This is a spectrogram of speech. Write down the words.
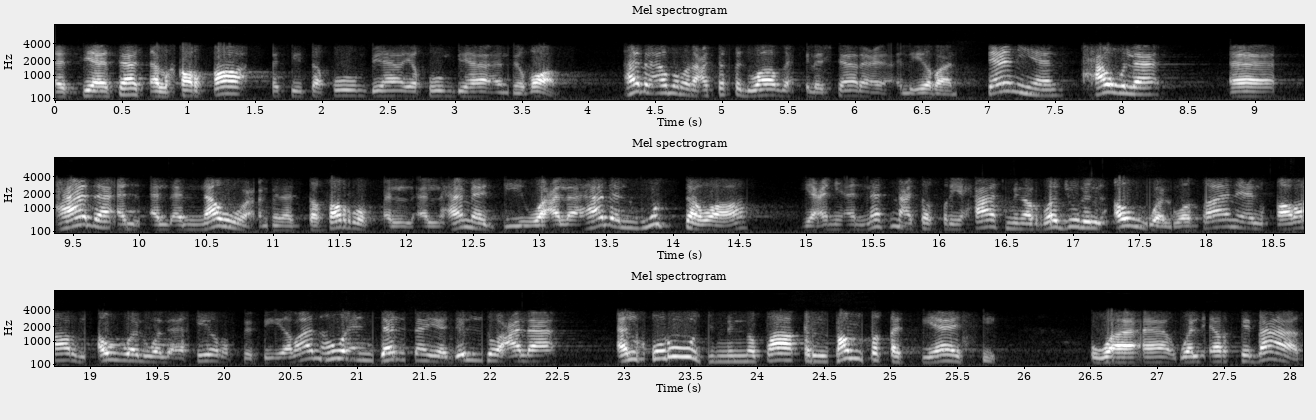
السياسات الخرقاء التي تقوم بها يقوم بها النظام. هذا أمر أعتقد واضح إلى الشارع الإيراني. ثانيا حول هذا النوع من التصرف الهمجي وعلى هذا المستوى يعني أن نسمع تصريحات من الرجل الأول وصانع القرار الأول والأخير في إيران هو إن دل يدل على الخروج من نطاق المنطق السياسي والارتبااط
